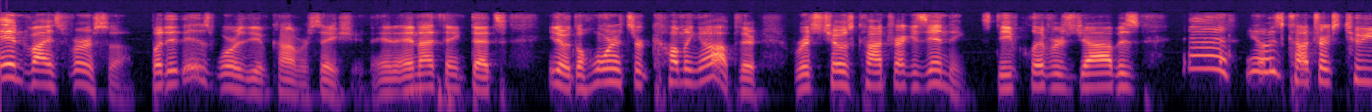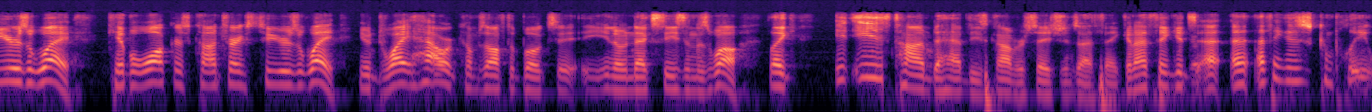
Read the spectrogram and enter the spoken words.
and vice versa but it is worthy of conversation. And and i think that's you know the hornets are coming up. Their rich cho's contract is ending. Steve clifford's job is eh, you know his contract's two years away. Kemba walker's contract's two years away. You know dwight howard comes off the books eh, you know next season as well. Like it is time to have these conversations i think. And i think it's i, I think this is complete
